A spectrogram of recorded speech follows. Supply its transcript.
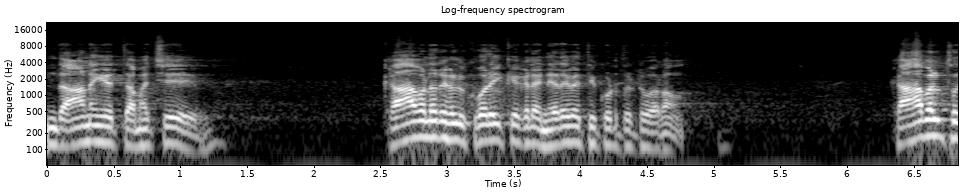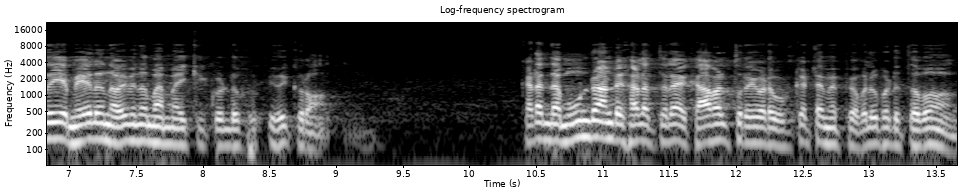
இந்த ஆணையத்தை அமைச்சு காவலர்கள் கோரிக்கைகளை நிறைவேற்றி கொடுத்துட்டு வரோம். காவல்துறையை மேலும் நவீனமயமாக்கி கொண்டு இருக்கிறோம். கடந்த மூன்றாண்டு காலத்தில் காவல்துறையோட உட்கட்டமைப்பை வலுப்படுத்தவும்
